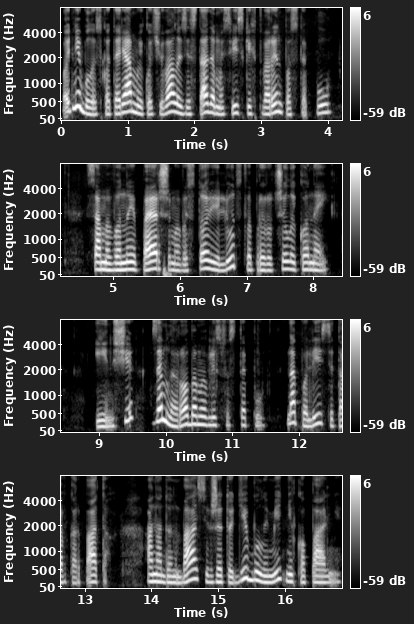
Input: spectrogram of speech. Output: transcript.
Одні були скотарями і кочували зі стадами свійських тварин по степу. Саме вони першими в історії людства приручили коней, інші землеробами в лісостепу, на Поліссі та в Карпатах, а на Донбасі вже тоді були мідні копальні.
